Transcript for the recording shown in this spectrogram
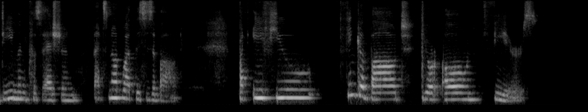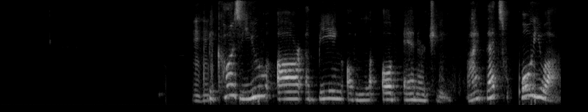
demon possession. That's not what this is about. But if you think about your own fears, mm-hmm. because you are a being of, of energy, right? That's all you are.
